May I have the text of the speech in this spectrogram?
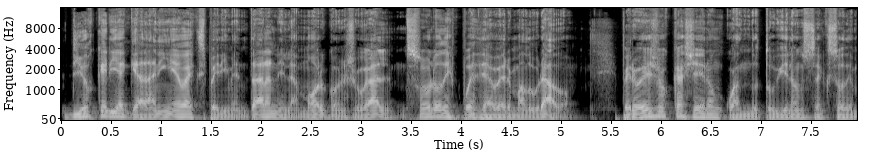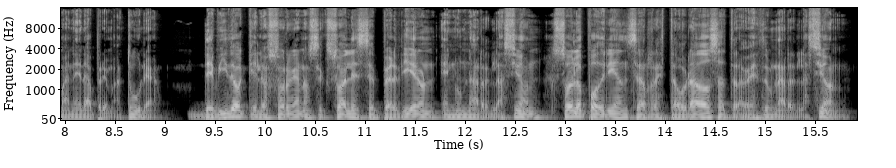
Dios quería que Adán y Eva experimentaran el amor conyugal solo después de haber madurado pero ellos cayeron cuando tuvieron sexo de manera prematura. Debido a que los órganos sexuales se perdieron en una relación, solo podrían ser restaurados a través de una relación.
